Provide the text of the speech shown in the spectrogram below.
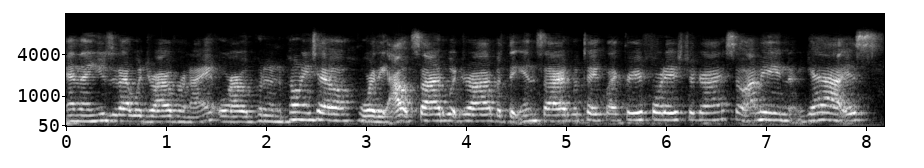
and then usually that would dry overnight, or I would put it in a ponytail where the outside would dry, but the inside would take like three or four days to dry. So I mean, yeah, it's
